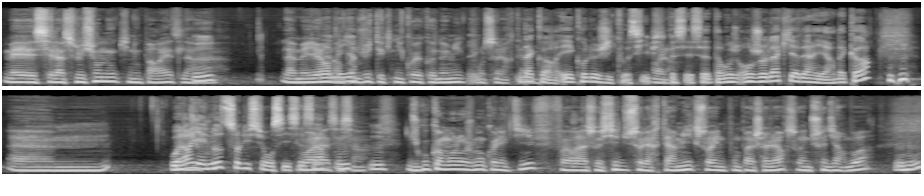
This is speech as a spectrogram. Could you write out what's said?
Mais c'est la solution, nous, qui nous paraît être la, mhm. La meilleure d'un point de vue technico-économique pour le solaire thermique. D'accord, et écologique aussi, puisque c'est cet enjeu-là qu'il y a derrière, d'accord euh, Ou alors il y a une autre solution aussi, c'est ça c'est ça. Mm. Du coup, comme en logement collectif, il faudrait associer du solaire thermique, soit une pompe à chaleur, soit une chaudière bois. Mm-hmm.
